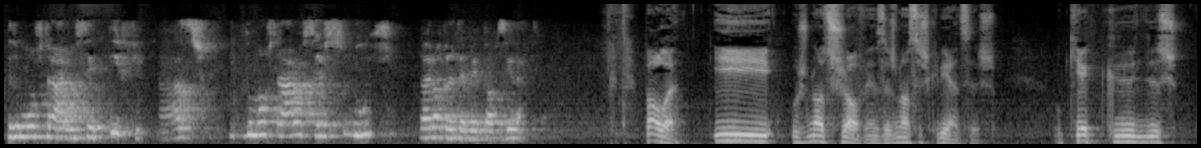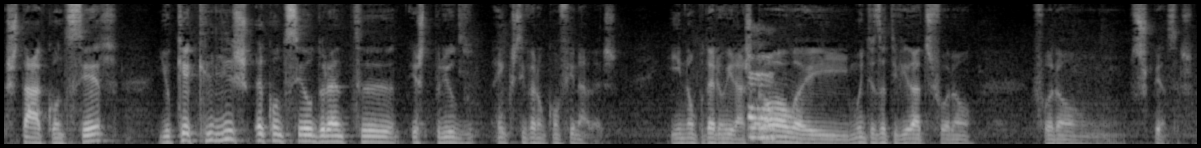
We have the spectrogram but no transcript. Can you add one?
que demonstraram ser eficazes e que demonstraram ser seguros para o tratamento da obesidade. Paula, e os nossos jovens, as nossas crianças, o que é que lhes está a acontecer e o que é que lhes aconteceu durante este período em que estiveram confinadas? E não puderam ir à escola e muitas atividades foram, foram suspensas.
